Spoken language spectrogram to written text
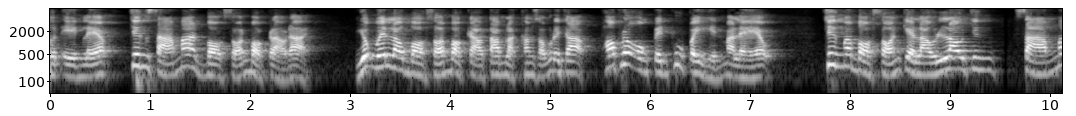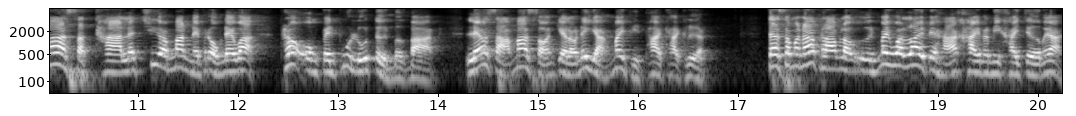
ตนเองแล้ว จึงสามารถบอกสอนบอกกล่าวได้ ยกเว้นเราบอกสอนบอกกล่าวตามหลักคำสอนพระเจ้า เพราะพระองค์เป็นผู้ไปเห็นมาแล้ว จึงมาบอกสอนแก่เราเราจึงสามารถศรัทธาและเชื่อมั่นในพระองค์ได้ว่า พระองค์เป็นผู้รู้ตื่นเบิกบานแล้วสามารถสอนแก่เราได้อย่างไม่ผิดพลาดคาดเคลื่อน แต่สมณพราหมณ์เหล่าอื่นไม่ว่าไล่ไปหาใครมันมีใครเจอไหมอะ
